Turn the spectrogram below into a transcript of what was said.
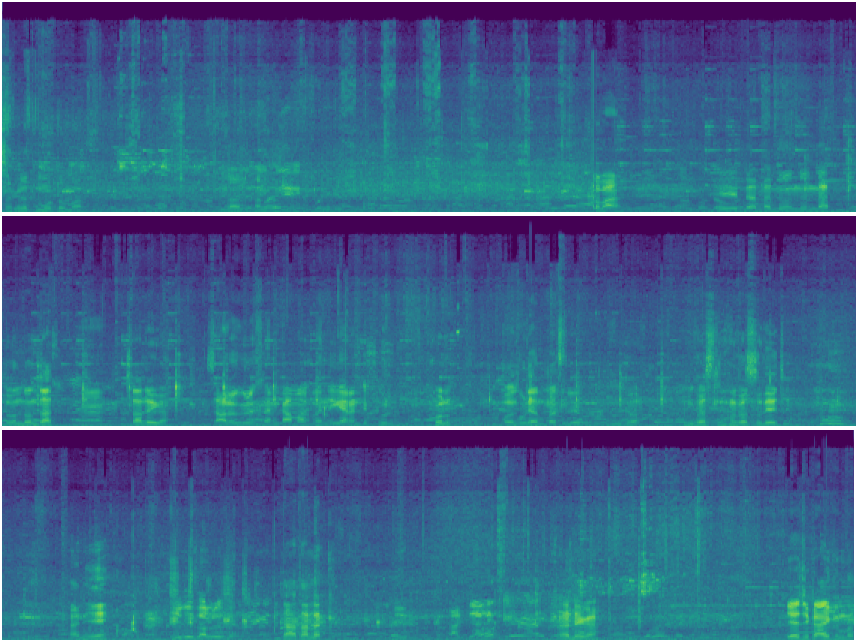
सगळ्यात मोठं माल. लाल कांदा. दाता दोन दोन दात. दोन दोन दात. चालू आहे का? चालू केलं सण कामात म्हणजे गॅरंटी फुल फुल बसले बरं बसले. बसू द्यायचे. आणि हे? हे बी चालू होतं दाताला? आले का? याची काय किंमत?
